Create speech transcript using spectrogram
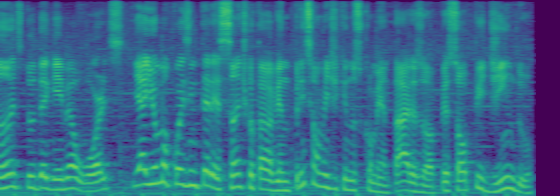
antes do The Game Awards. E aí uma coisa interessante que eu tava vendo, principalmente aqui nos comentários, ó, pessoal pedindo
